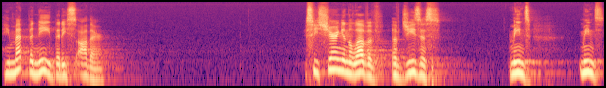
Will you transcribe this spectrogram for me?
He met the need that he saw there. See, sharing in the love of, of Jesus means, means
